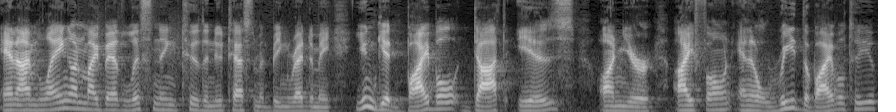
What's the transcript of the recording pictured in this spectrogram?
And I'm laying on my bed listening to the New Testament being read to me. You can get bible.is on your iPhone and it'll read the Bible to you.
